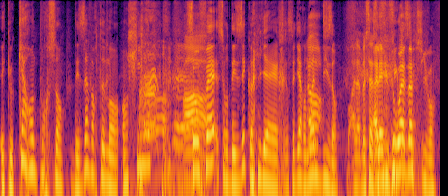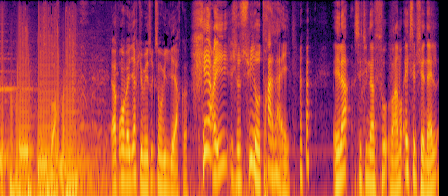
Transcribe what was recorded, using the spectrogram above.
et que 40% des avortements en Chine sont faits sur des écolières, c'est-à-dire moins de 10 ans. Bon, là, bah, ça, ça Allez, suffit, quoi. WhatsApp suivant. Quoi. Et après, on va dire que mes trucs sont vulgaires, quoi. Chérie, je suis au travail. et là, c'est une info vraiment exceptionnelle.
